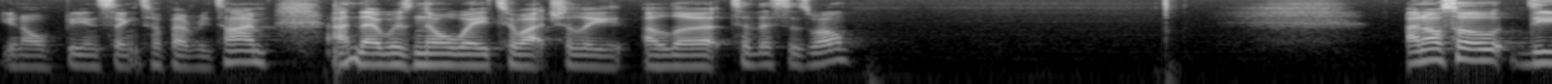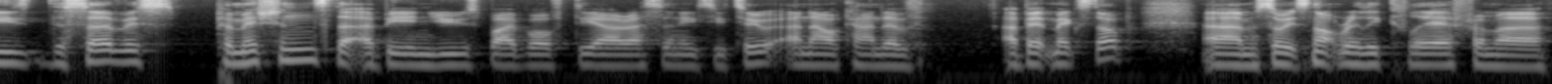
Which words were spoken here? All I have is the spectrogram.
you know being synced up every time. And there was no way to actually alert to this as well. And also the the service permissions that are being used by both DRS and EC2 are now kind of a bit mixed up. Um, so it's not really clear from a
